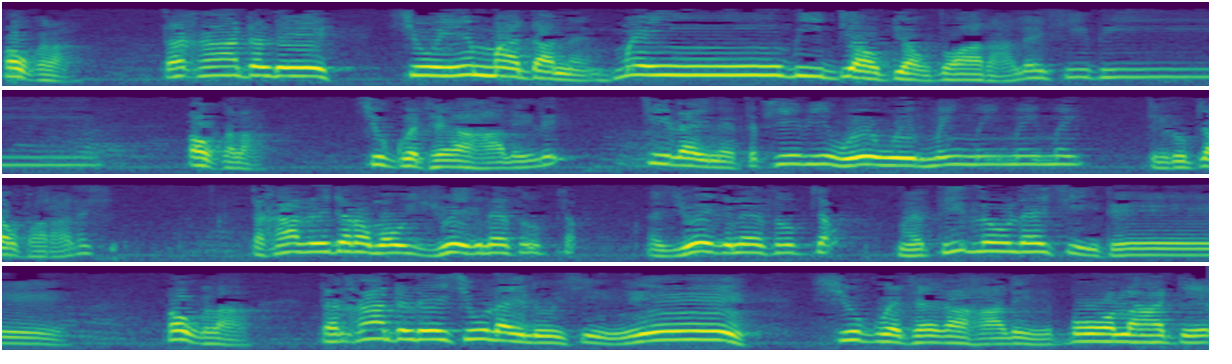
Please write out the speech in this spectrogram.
ဟုတ်ကလားတခါတလေရှုရင်းမှတ်တာနဲ့မှိန်ပြီးပျောက်ပျောက်သွားတာလည်းရှိပြီဟုတ်ကလားရှုွက်ထဲကဟာလေးလေကြည့်လိုက်နဲ့တဖြည်းဖြည်းဝေးဝေးမိမ့်မိမ့်မိမ့်မိမ့်ဒီလိုပျောက်သွားတာလည်းရှိတခါတလေကျတော့မဟုတ်ရွေ့ကနေဆိုပျောက်ရွေ့ကနေဆိုပျောက်မတိလို့လည်းရှိတယ်ဟုတ်ကလားတခါတလေရှုလိုက်လို့ရှိရင်ရှုွက်ထဲကဟာလေးပေါ်လာတဲ့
